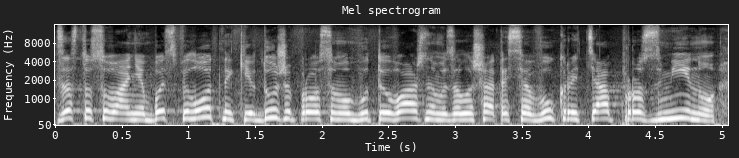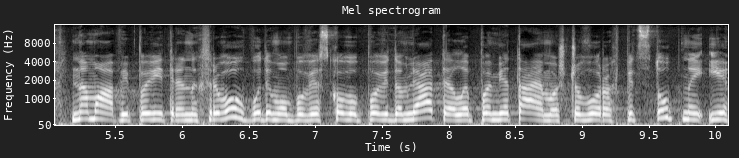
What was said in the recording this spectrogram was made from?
застосування безпілотників. Дуже просимо бути уважними, залишатися в укриття про зміну на мапі повітряних тривог. Будемо обов'язково повідомляти, але пам'ятаємо, що ворог підступний і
